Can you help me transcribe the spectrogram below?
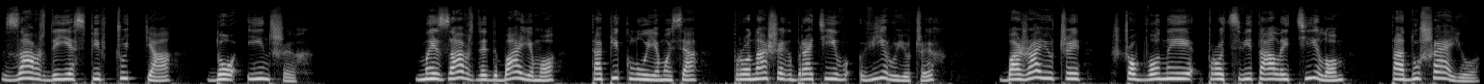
завжди є співчуття до інших. Ми завжди дбаємо та піклуємося про наших братів віруючих, бажаючи, щоб вони процвітали тілом та душею.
